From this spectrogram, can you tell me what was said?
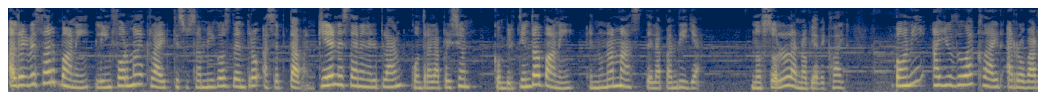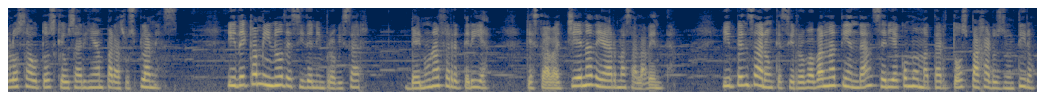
Al regresar, Bonnie le informa a Clyde que sus amigos dentro aceptaban, quieren estar en el plan contra la prisión, convirtiendo a Bonnie en una más de la pandilla, no solo la novia de Clyde. Bonnie ayudó a Clyde a robar los autos que usarían para sus planes, y de camino deciden improvisar. Ven una ferretería que estaba llena de armas a la venta, y pensaron que si robaban la tienda sería como matar dos pájaros de un tiro.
